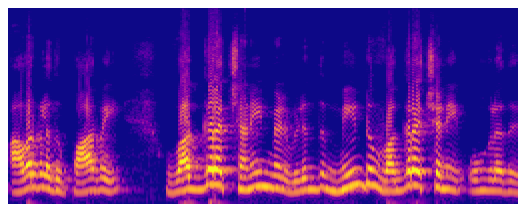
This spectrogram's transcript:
அவர்களது பார்வை வக்ரச்சனியின் மேல் விழுந்து மீண்டும் வக்ரச்சனி உங்களது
